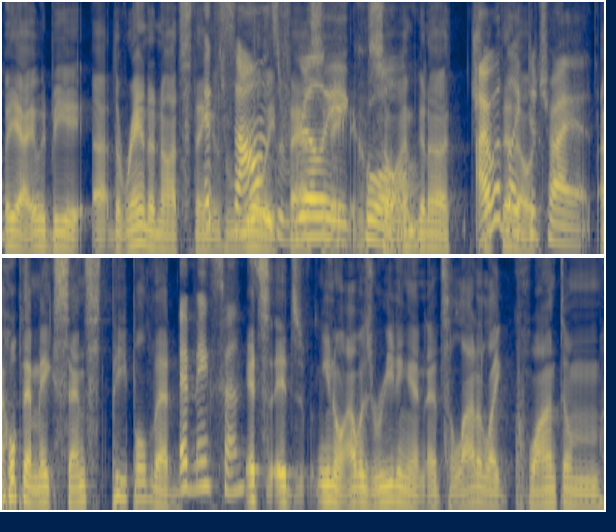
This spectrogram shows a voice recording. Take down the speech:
But yeah, it would be uh, the Randonauts thing It is really sounds really fascinating. cool. So I'm gonna. I would like out. to try it. I hope that makes sense to people. That It makes sense. it's it's you know I was reading it. and It's a lot of like quantum,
